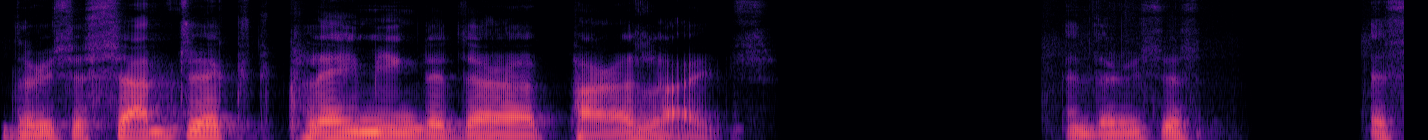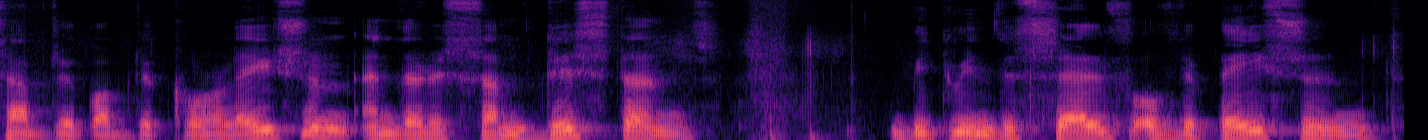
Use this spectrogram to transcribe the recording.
There is a subject claiming that there are parasites, and there is a, a subject object correlation, and there is some distance between the self of the patient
